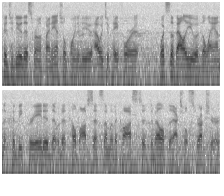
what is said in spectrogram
could you do this from a financial point of view, how would you pay for it, what's the value of the land that could be created that would help offset some of the costs to develop the actual structure.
